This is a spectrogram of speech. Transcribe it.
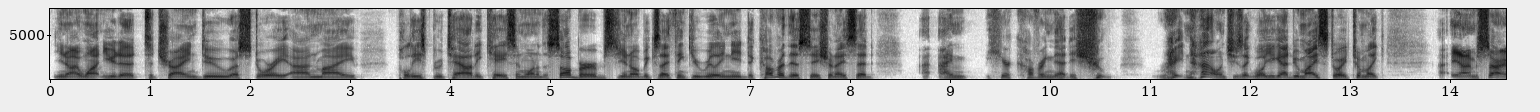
"You know, I want you to to try and do a story on my." police brutality case in one of the suburbs, you know, because I think you really need to cover this issue. And I said, I- am here covering that issue right now. And she's like, well, you got to do my story too. I'm like, I'm sorry,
